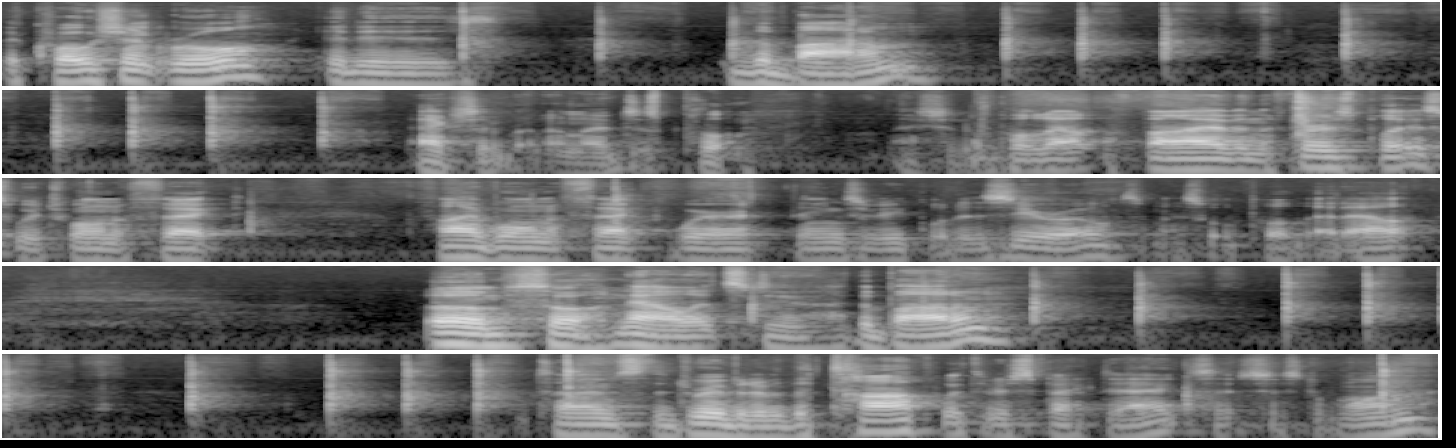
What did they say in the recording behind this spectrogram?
the quotient rule. It is the bottom actually, I'm going just pull, I should have pulled out the 5 in the first place, which won't affect, 5 won't affect where things are equal to 0, so I might as well pull that out. Um, so now let's do the bottom times the derivative of the top with respect to x, that's just 1,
